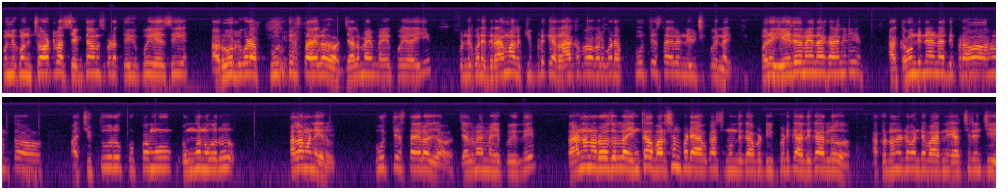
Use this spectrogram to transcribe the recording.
కొన్ని కొన్ని చోట్ల చెక్ డ్యామ్స్ కూడా తెగిపోయేసి ఆ రోడ్లు కూడా పూర్తి స్థాయిలో జలమయం అయిపోయాయి కొన్ని కొన్ని గ్రామాలకు ఇప్పటికే రాకపోకలు కూడా పూర్తి స్థాయిలో నిలిచిపోయినాయి. మరి ఏదేమైనా కానీ ఆ కౌండినా నది ప్రవాహంతో ఆ చిత్తూరు కుప్పము పొంగనూరు పలమనేరు పూర్తి స్థాయిలో జలమయం అయిపోయింది రానున్న రోజుల్లో ఇంకా వర్షం పడే అవకాశం ఉంది కాబట్టి ఇప్పటికే అధికారులు అక్కడ ఉన్నటువంటి వారిని హెచ్చరించి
